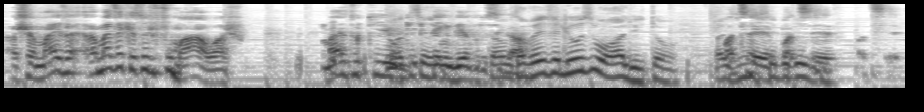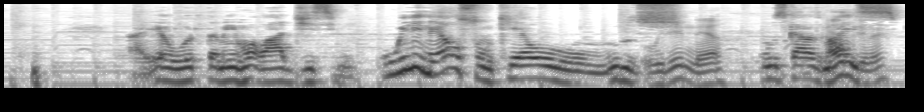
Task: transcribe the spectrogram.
acho é mais, é mais a questão de fumar, eu acho. Mais do que o Pode que, que ser. tem dentro do Então, cigarro. talvez ele use o óleo, então. Faz Pode um ser, pode ser, pode ser. Aí é outro também enroladíssimo. O Willie Nelson, que é o, um, dos, O um dos caras Country, mais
